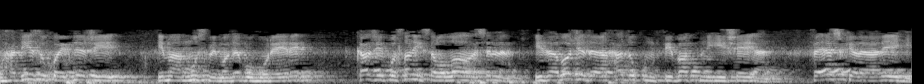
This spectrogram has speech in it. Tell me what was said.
U hadisu koji bilježi imam muslim od Ebu Hurere, kaže poslanik sallallahu alaihi sallam Iza vođede ahadukum fi batnihi še'an, fe eškele alaihi,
